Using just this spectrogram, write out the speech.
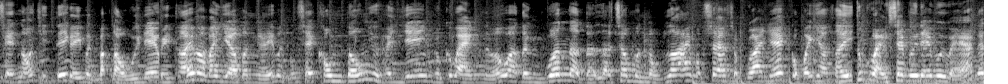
Sẽ nói chi tiết khi mình bắt đầu video. Vì thế mà bây giờ mình nghĩ mình cũng sẽ không tốn nhiều thời gian của các bạn nữa và đừng quên là để lại cho mình một like, một share, subscribe nhé. Còn bây giờ thì chúc các bạn xem video vui vẻ. Let's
